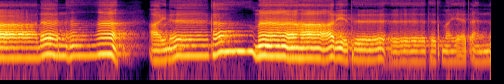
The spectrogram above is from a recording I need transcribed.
ተሰሃለነ አይንከ መሃሪት ትትመየጠነ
